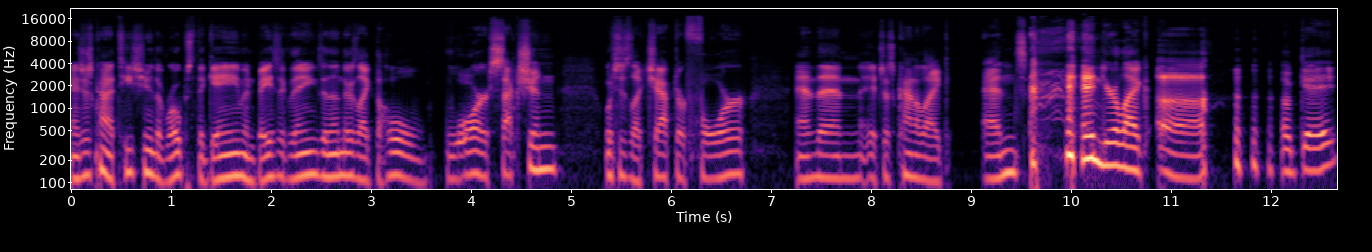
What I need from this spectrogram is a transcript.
it's just kind of teaching you the ropes of the game and basic things. And then there's like the whole war section, which is like chapter four, and then it just kind of like ends, and you're like, uh, okay.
